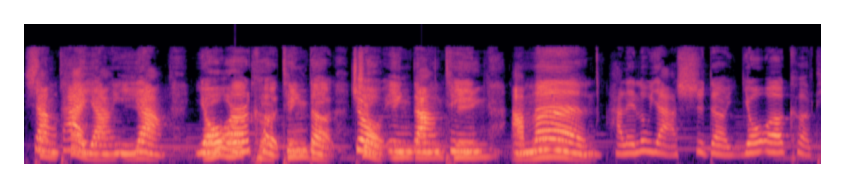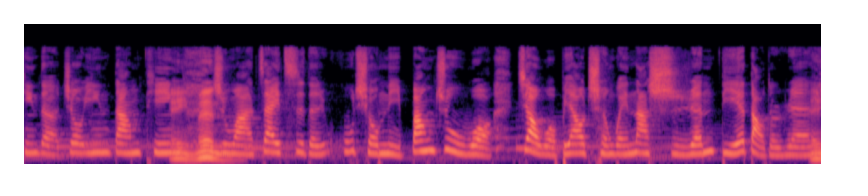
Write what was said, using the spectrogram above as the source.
像太阳一样。有耳可听的就应当听。阿门。哈利路亚。是的，有耳可听的就应当听。主啊，再次的呼求你帮助我，叫我不要成为那使人跌倒的人，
